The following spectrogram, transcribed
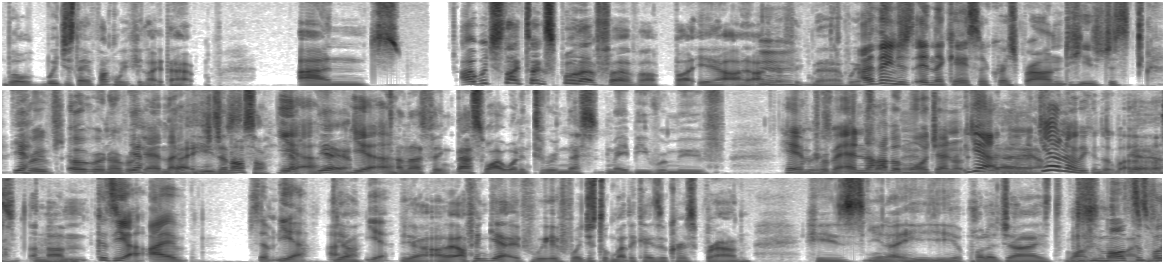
well we just ain't fucking with you like that and i would just like to explore that further but yeah i, I don't Mm. think there I think just in the case of Chris Brown, he's just Yeah. proved over and over yeah, again that that he's, an just- asshole Yeah, yeah yeah, yeah. and i think that's why i wanted to maybe remove him Chris from it and from have a more general. Yeah, Yeah, no, no, yeah. yeah, no, we can talk about Yeah, that. yeah. Mhm. Um, because yeah, I, some, yeah, I- Yeah. yeah. Yeah, I, I think yeah. If we if we're just talking about the case of Chris Brown, he's you know he, he apologized once, multiple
